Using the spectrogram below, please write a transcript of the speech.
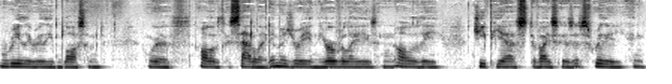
really really blossomed with all of the satellite imagery and the overlays and all of the GPS devices it's really in-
